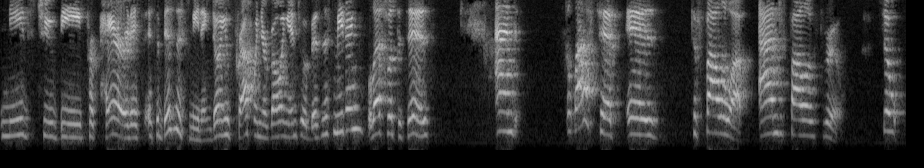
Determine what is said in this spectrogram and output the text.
needs to be prepared. It's, it's a business meeting. Don't you prep when you're going into a business meeting? Well, that's what this is. And the last tip is to follow up and follow through. So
